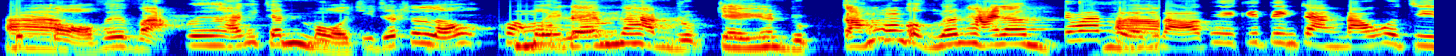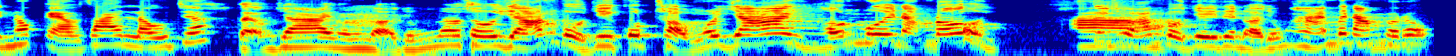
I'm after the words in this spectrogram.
À. cỏ với vác với hai cái chân mỏi chị rất là lâu Khoảng một đêm là hành rụt chị hành rụt cắn cũng lên hai lần. Nhưng mà Mà- trước đó thì cái tình trạng đau của chị nó kéo dài lâu chưa? Kéo dài còn nói chung là thời gian của chị cột sống nó dài hơn 10 năm rồi. Cái à, xoang của chị thì nói chung 20 năm rồi đâu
